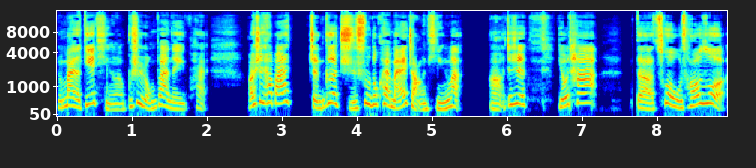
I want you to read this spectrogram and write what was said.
就卖的跌停了，不是熔断那一块，而是他把整个指数都快买涨停了啊！就是由他的错误操作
